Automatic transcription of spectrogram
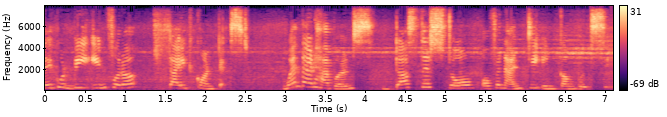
They could be in for a tight contest. When that happens, does this talk of an anti incumbency?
